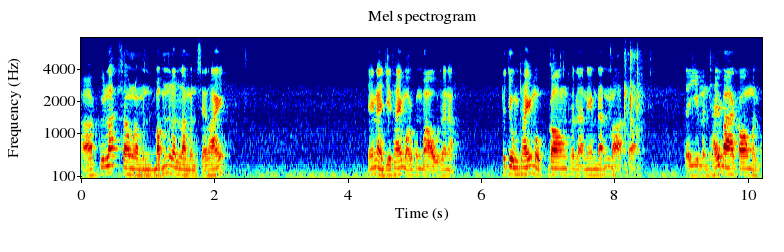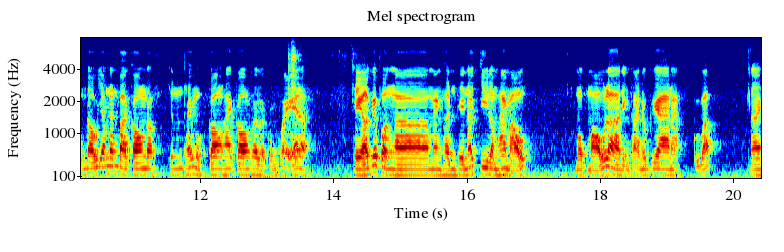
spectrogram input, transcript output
Đó, cứ lắc xong là mình bấm lên là mình sẽ thấy. Cái này chỉ thấy mỗi con bầu thôi nè. Nói chung thấy một con thôi là anh em đánh mệt rồi tại vì mình thấy ba con mình cũng đâu dám đánh ba con đâu, cho nên thấy một con, hai con thôi là cũng khỏe rồi. Thì ở cái phần ờ, màn hình thì nó chia làm hai mẫu. Một mẫu là điện thoại Nokia nè, cùi bắp. Đây.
